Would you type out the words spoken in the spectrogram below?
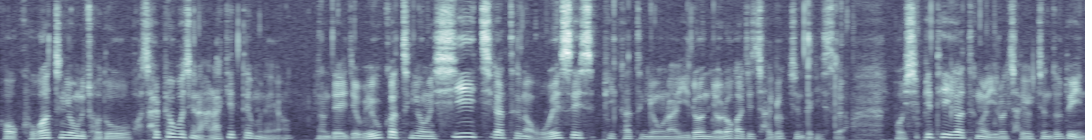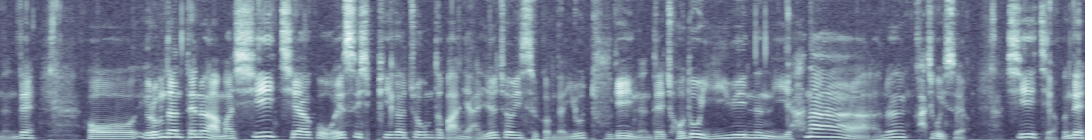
어, 그거 같은 경우는 저도 살펴보진 않았기 때문에요. 근데 이제 외국 같은 경우는 CH 같은 거나 OSSP 같은 경우나 이런 여러 가지 자격증들이 있어요. 뭐 CPT 같은 거 이런 자격증들도 있는데 어, 여러분들한테는 아마 CH하고 OSCP가 조금 더 많이 알려져 있을 겁니다. 이 두 개 있는데 저도 이 위에 있는 이 하나는 가지고 있어요. CH요. 근데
